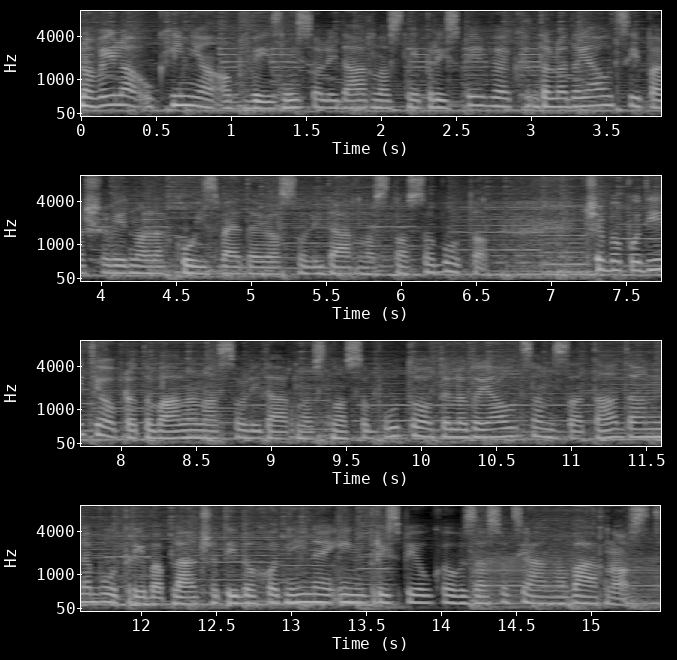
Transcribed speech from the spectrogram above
Novela ukinja obvezni solidarnostni prispevek, delodajalci pa še vedno lahko izvedejo solidarnostno soboto. Če bo podjetje obratovalo na solidarnostno soboto, delodajalcem za ta dan ne bo treba plačati dohodnine in prispevkov za socialno varnost.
